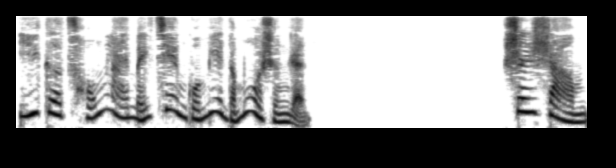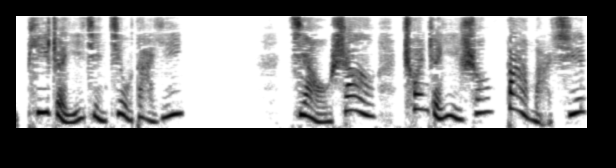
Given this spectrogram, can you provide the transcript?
一个从来没见过面的陌生人，身上披着一件旧大衣。脚上穿着一双大马靴，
